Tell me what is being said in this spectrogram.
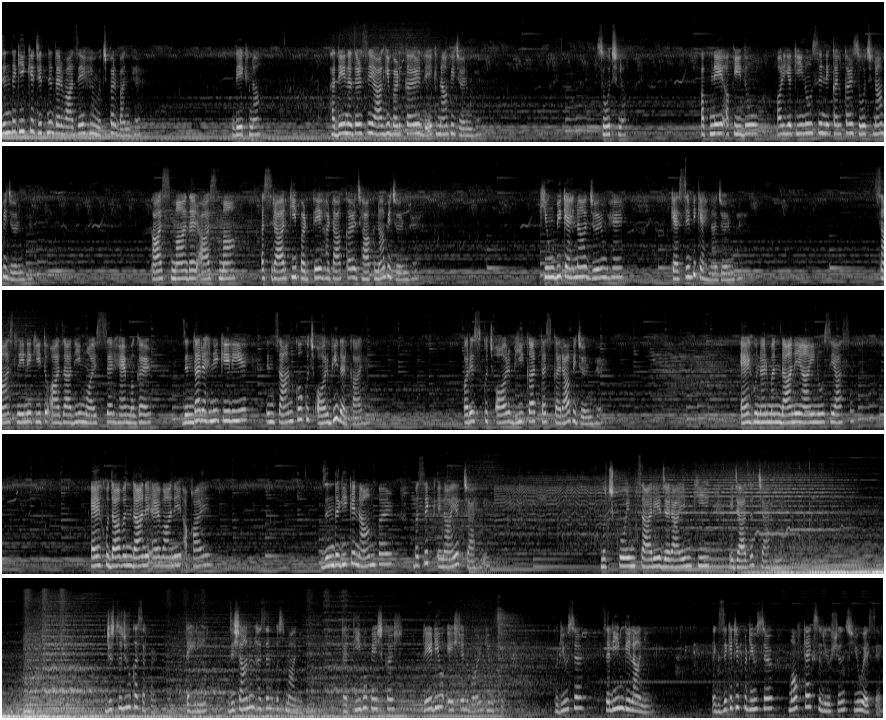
زندگی کے جتنے دروازے ہیں مجھ پر بند ہیں۔ دیکھنا حد نظر سے آگے بڑھ کر دیکھنا بھی جرم ہے۔ سوچنا، اپنے عقیدوں اور یقینوں سے نکل کر سوچنا بھی جرم ہے۔ آسماں در آسماں، اسرار کی پرتیں ہٹا کر جھانکنا بھی جرم ہے۔ کیوں بھی کہنا جرم ہے؟ کیسے بھی کہنا جرم ہے؟ سانس لینے کی تو آزادی میسر ہے، مگر زندہ رہنے کے لیے انسان کو کچھ اور بھی درکار ہے۔ اور اس کچھ اور بھی کا تذکرہ بھی جرم ہے۔ اے ہنر مندان آئین و سیاست، اے خداوندان ایوان عقائد زندگی کے نام پر بس ایک عنایت چاہیے۔ مجھ کو ان سارے جرائم کی اجازت چاہیے۔ جستجو کا سفر، تحریر ذیشان الحسن عثمانی، ترتیب و پیشکش radio Asian world U K producer Saleem Gilani executive producer موفٹیک solutions U S A.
